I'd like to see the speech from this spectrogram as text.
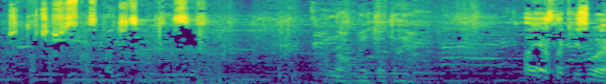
Także to trzeba wszystko zmyć, cały ten syf. No i tutaj, no jest taki zły,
